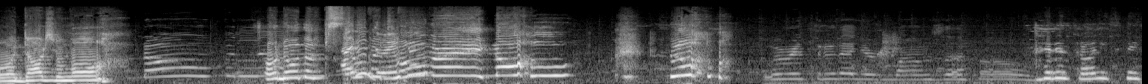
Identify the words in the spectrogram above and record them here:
Oh, I dodged them all. No. Oh no, the I didn't stupid anything. boomerang! No! No! Whoever threw that, your mom's a hoe. I didn't throw anything.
